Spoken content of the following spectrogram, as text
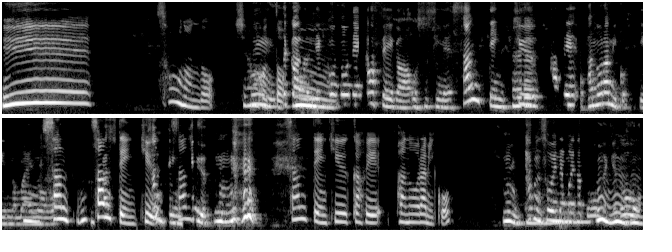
ええそうなんだ。知らなうん、かった。だからね、うんこのね、カフェがおすすめ。3.9カフェパノラミコっていう名前の。三三点九？三3.9。うん。三点九カフェパノラミコ？うん、多分そういう名前だと思うんだけど、うんうんうん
